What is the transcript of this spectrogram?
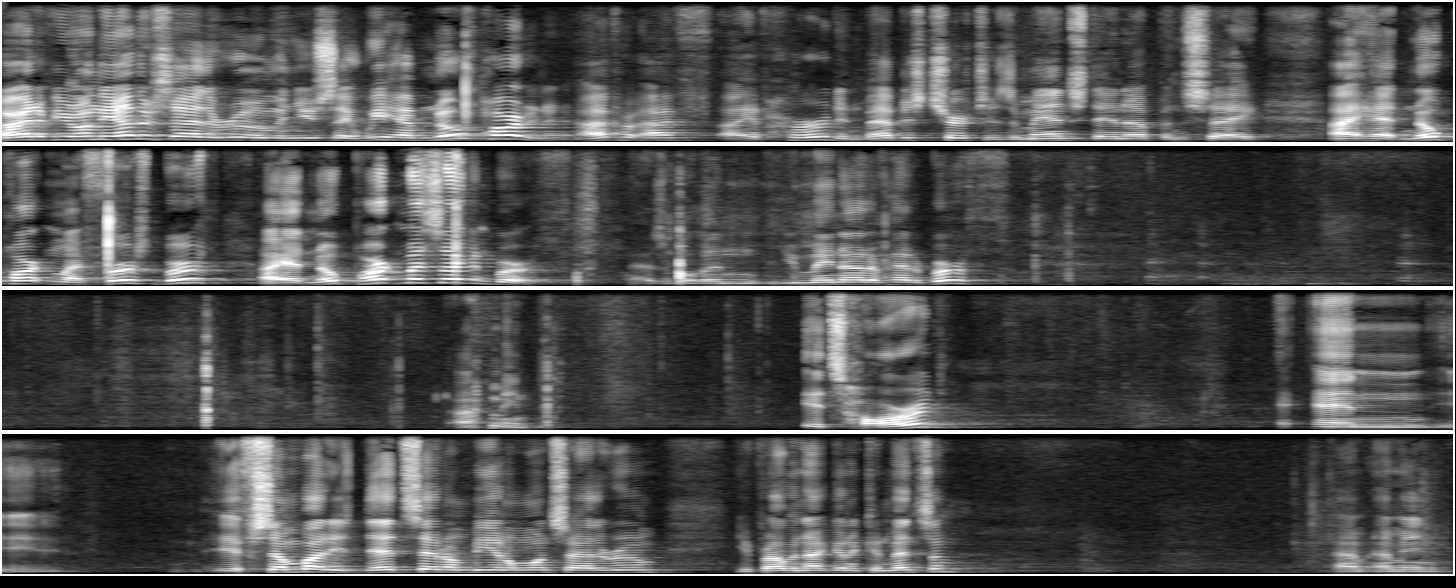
All right, if you're on the other side of the room and you say, We have no part in it, I've, I've, I have heard in Baptist churches a man stand up and say, I had no part in my first birth, I had no part in my second birth. I said, Well, then you may not have had a birth. I mean, it's hard. And if somebody's dead set on being on one side of the room, you're probably not going to convince them. I, mean,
